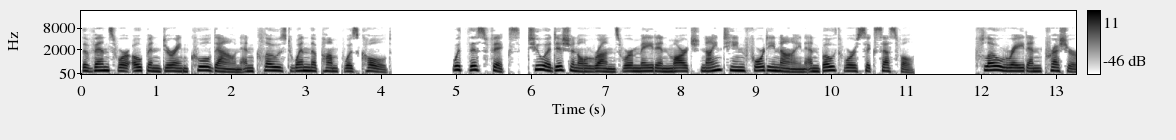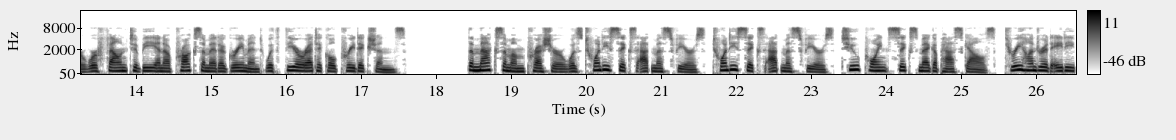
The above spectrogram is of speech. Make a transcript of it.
The vents were opened during cool down and closed when the pump was cold. With this fix, two additional runs were made in March 1949 and both were successful. Flow rate and pressure were found to be in approximate agreement with theoretical predictions. The maximum pressure was 26 atmospheres, 26 atmospheres, 2.6 megapascals, 380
